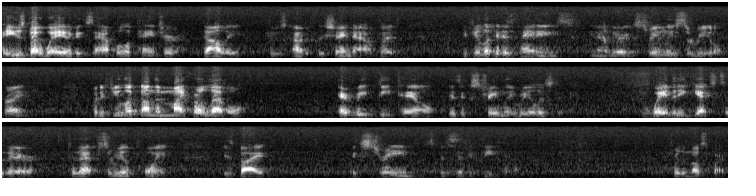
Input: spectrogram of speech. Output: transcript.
I use by way of example a painter, Dali, who's kind of a cliche now, but if you look at his paintings, you know, they're extremely surreal, right? But if you look on the micro level, every detail is extremely realistic. The way that he gets to there, to that surreal point, is by extreme specific detail, for the most part.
